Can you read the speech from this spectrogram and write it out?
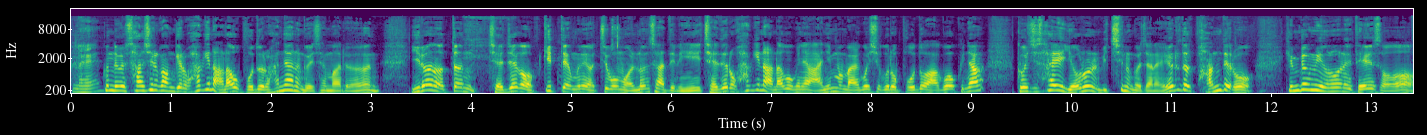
네. 근데 왜 사실관계를 확인 안 하고 보도를 하냐는 거예요. 제 말은. 이런 어떤 제재가 없기 때문에 어찌 보면 언론사들이 제대로 확인 안 하고 그냥 아니면 말고 식으로 보도하고 그냥 그것이 사회에 여론을 미치는 거잖아요. 예를 들어 반대로 김병민 의원에 대해서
